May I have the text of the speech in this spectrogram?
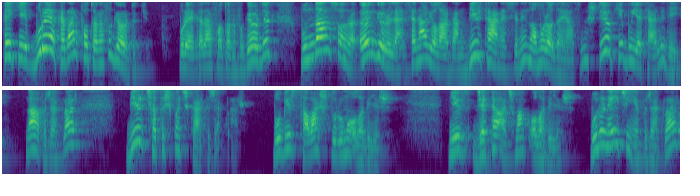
Peki buraya kadar fotoğrafı gördük. Buraya kadar fotoğrafı gördük. Bundan sonra öngörülen senaryolardan bir tanesini Nomura yazmış. Diyor ki bu yeterli değil. Ne yapacaklar? Bir çatışma çıkartacaklar. Bu bir savaş durumu olabilir. Bir cephe açmak olabilir. Bunu ne için yapacaklar?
